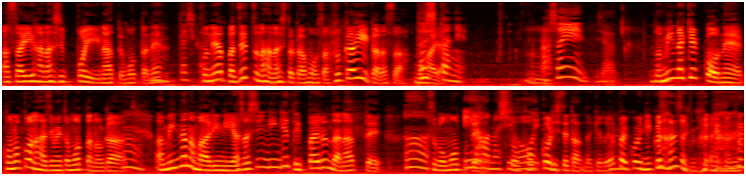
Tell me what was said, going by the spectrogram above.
浅い話っぽいなって思ったね、うん、確かに。そのやっぱゼッツの話とかはもうさ深いからさ確かに、うん。浅いじゃねみんな結構ねこのコーナー始めて思ったのが、うん。あみんなの周りに優しい人間っていっぱいいるんだなってうん。すごい思って、いい話がそうほっこりしてたんだけど、やっぱりこういう肉男爵ぐらいのね。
